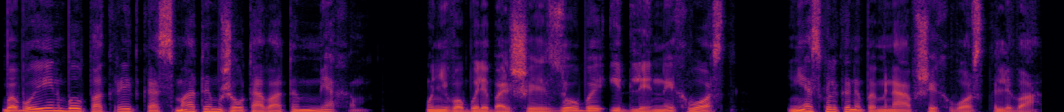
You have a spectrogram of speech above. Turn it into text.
Бабуин был покрыт косматым желтоватым мехом. У него были большие зубы и длинный хвост, несколько напоминавший хвост льва.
